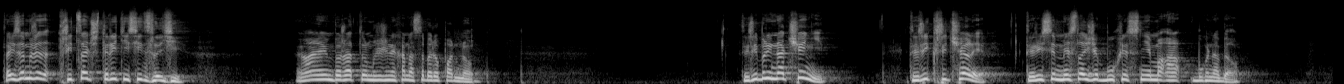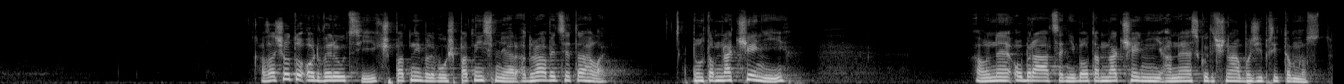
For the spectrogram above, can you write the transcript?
Tady zemře 34 tisíc lidí. Já nevím, pořád to můžeš nechat na sebe dopadnout. Kteří byli nadšení, kteří křičeli, kteří si mysleli, že Bůh je s nimi a Bůh nebyl. A začalo to od vedoucích, špatný vlivu, špatný směr. A druhá věc je tahle. Bylo tam nadšení, ale ne obrácení, bylo tam nadšení a ne skutečná boží přítomnost.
